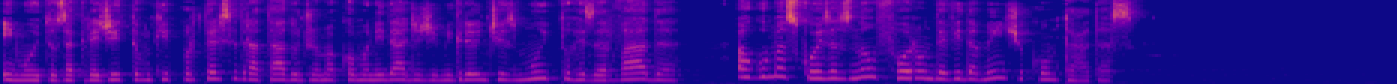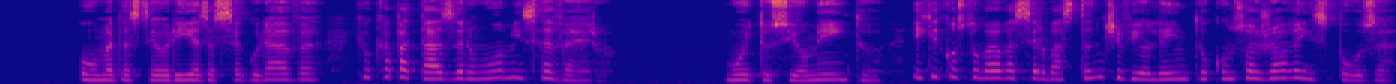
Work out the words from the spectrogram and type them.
E muitos acreditam que, por ter se tratado de uma comunidade de imigrantes muito reservada, algumas coisas não foram devidamente contadas. Uma das teorias assegurava que o capataz era um homem severo, muito ciumento e que costumava ser bastante violento com sua jovem esposa.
